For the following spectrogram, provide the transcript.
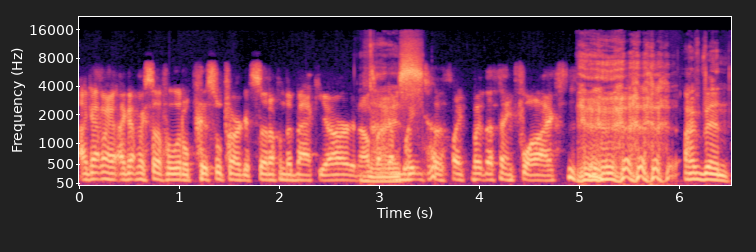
I got my, I got myself a little pistol target set up in the backyard, and I was nice. like, I'm waiting to like let that thing fly. I've been,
